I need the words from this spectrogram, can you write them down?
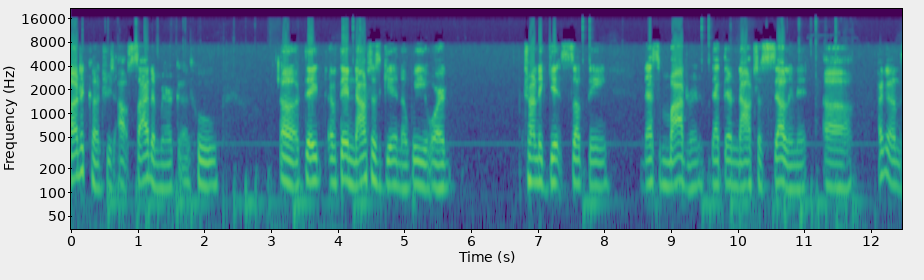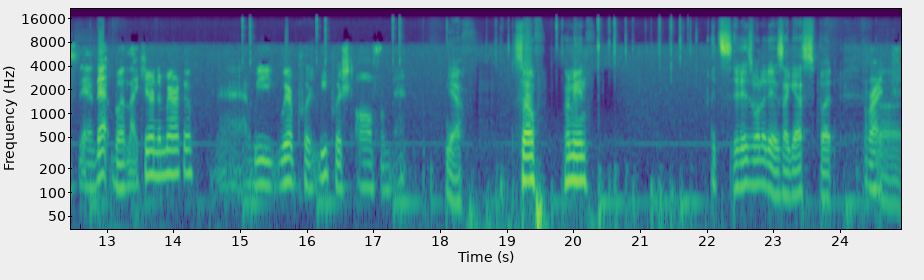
other countries outside America who uh they if they're now just getting a Wii or trying to get something that's modern that they're now just selling it. Uh I can understand that, but like here in America, nah, we we're put we pushed on from that. Yeah. So, I mean, it's it is what it is, I guess. But Right. uh,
